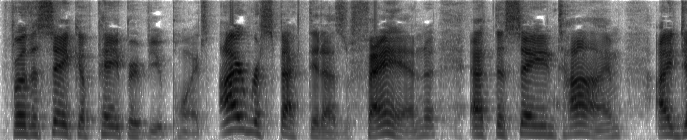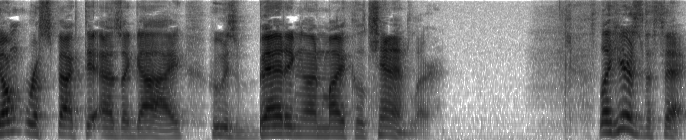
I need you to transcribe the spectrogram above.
for the sake of pay per view points. I respect it as a fan. At the same time, I don't respect it as a guy who's betting on Michael Chandler. Like, here's the thing.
